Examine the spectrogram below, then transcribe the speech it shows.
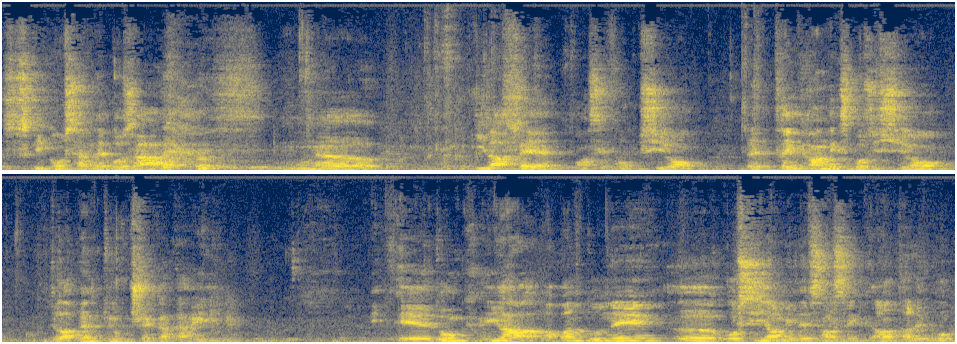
ce qui concerne les beaux-arts. Il a fait en ses fonctions de très grandes expositions de la peinture tchèque à Paris. Et donc, il a abandonné euh, aussi en 1950, à l'époque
